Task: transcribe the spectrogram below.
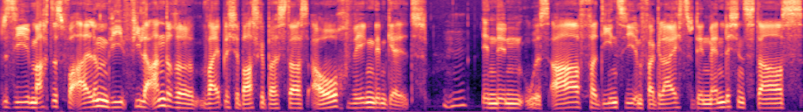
Sie macht es vor allem, wie viele andere weibliche Basketballstars auch, wegen dem Geld. In den USA verdient sie im Vergleich zu den männlichen Stars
